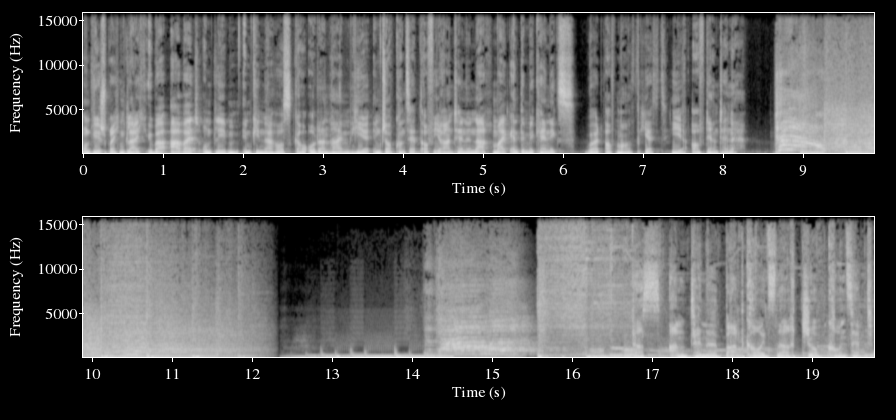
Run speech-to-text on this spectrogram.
Und wir sprechen gleich über Arbeit und Leben im Kinderhaus Gau-Odernheim hier im Jobkonzept auf Ihrer Antenne nach Mike and the Mechanics Word of Mouth jetzt hier auf der Antenne. Das Antenne Bad Kreuznach Jobkonzept.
